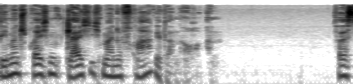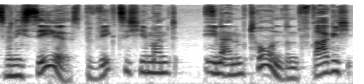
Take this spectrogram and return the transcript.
dementsprechend gleiche ich meine Frage dann auch an. Das heißt, wenn ich sehe, es bewegt sich jemand in einem Ton, dann frage ich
